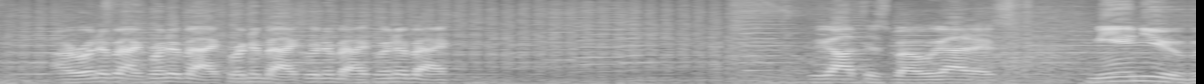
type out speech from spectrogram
Alright, run it back, run it back, run it back, run it back, run it back. We got this, bro. We got this. Me and you.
